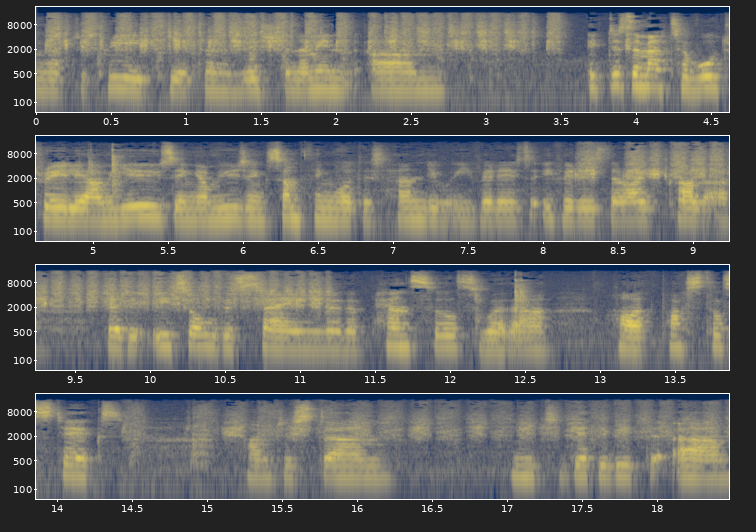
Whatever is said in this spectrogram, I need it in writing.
we have to create here transition. I mean um, it doesn't matter what really I'm using I'm using something what is handy if it is if it is the right color but it's all the same whether pencils whether hard pastel sticks I'm just um, need to get a bit um,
